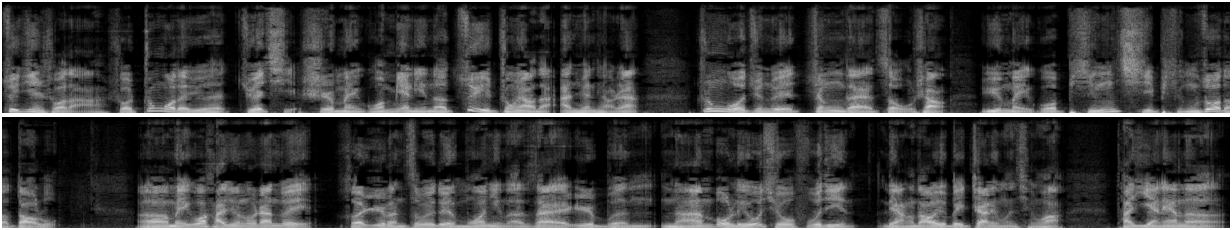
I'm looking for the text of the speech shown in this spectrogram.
最近说的啊，说中国的崛崛起是美国面临的最重要的安全挑战，中国军队正在走上与美国平起平坐的道路。呃，美国海军陆战队和日本自卫队模拟了在日本南部琉球附近两个岛屿被占领的情况，他演练了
